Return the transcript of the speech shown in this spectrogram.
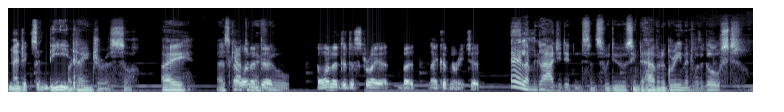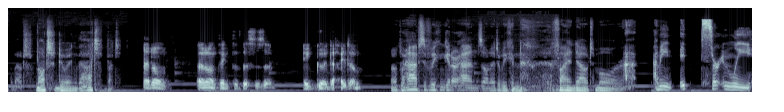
magics indeed are indeed. dangerous. So I, as I captain, I, wanted to- feel. I wanted to destroy it, but I couldn't reach it. Well, I'm glad you didn't, since we do seem to have an agreement with a ghost about not doing that. But I don't. I don't think that this is a a good item. well, perhaps if we can get our hands on it, we can find out more. I mean, it certainly,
